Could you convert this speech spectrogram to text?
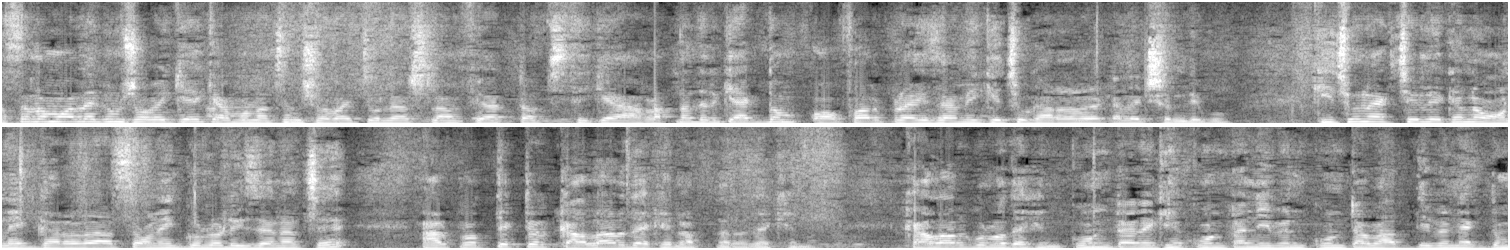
আসসালামু আলাইকুম সবাইকে, কেমন আছেন? সবাই চলে আসলাম ফেয়ার টাচ থেকে। আর আপনাদেরকে একদম অফার প্রাইসে আমি কিছু ঘাড়ার কালেকশন দিব। কিছু না অ্যাকচুয়ালি এখানে অনেক ঘাড়ারা আছে, অনেকগুলো ডিজাইন আছে। আর প্রত্যেকটার কালার দেখেন আপনারা, দেখেন। কালারগুলো দেখেন, কোনটা রেখে কোনটা নেবেন, কোনটা বাদ দিবেন, একদম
